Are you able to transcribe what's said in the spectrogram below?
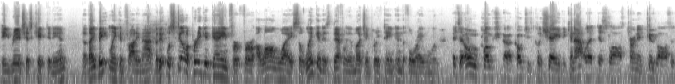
Pea Ridge has kicked it in. Now they beat Lincoln Friday night, but it was still a pretty good game for, for a long way. So Lincoln is definitely a much improved team in the 4A one. It's an old coach, uh, coach's cliche. They cannot let this loss turn into two losses.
